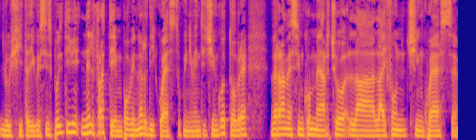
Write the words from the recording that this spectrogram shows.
l'uscita di questi dispositivi. Nel frattempo, venerdì questo, quindi 25 ottobre, verrà messo in commercio la, l'iPhone 5S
